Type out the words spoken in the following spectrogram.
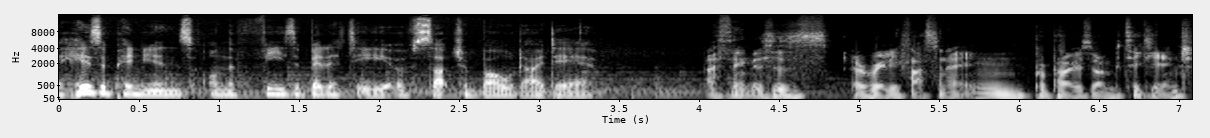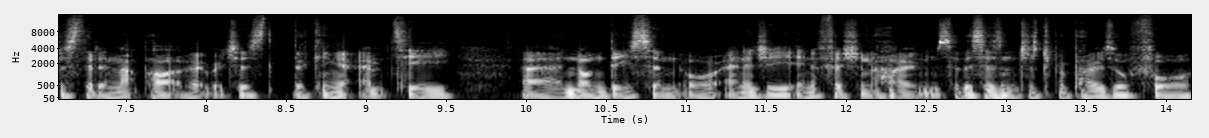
for his opinions on the feasibility of such a bold idea. I think this is a really fascinating proposal. I'm particularly interested in that part of it, which is looking at empty uh, non decent or energy inefficient homes. So, this isn't just a proposal for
